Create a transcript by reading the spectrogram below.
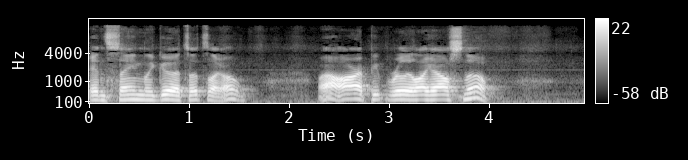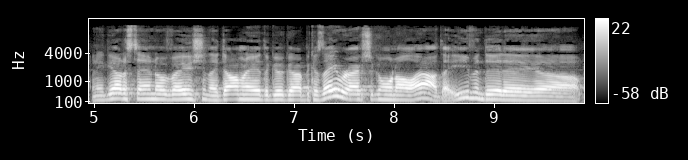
insanely good. So it's like, oh, wow, all right, people really like Al Snow. And he got a standing ovation. They dominated the good guy because they were actually going all out. They even did a, uh,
